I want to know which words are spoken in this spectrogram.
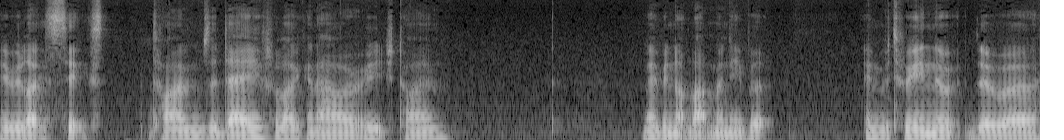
maybe like six times a day for like an hour each time maybe not that many but in between there, there were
